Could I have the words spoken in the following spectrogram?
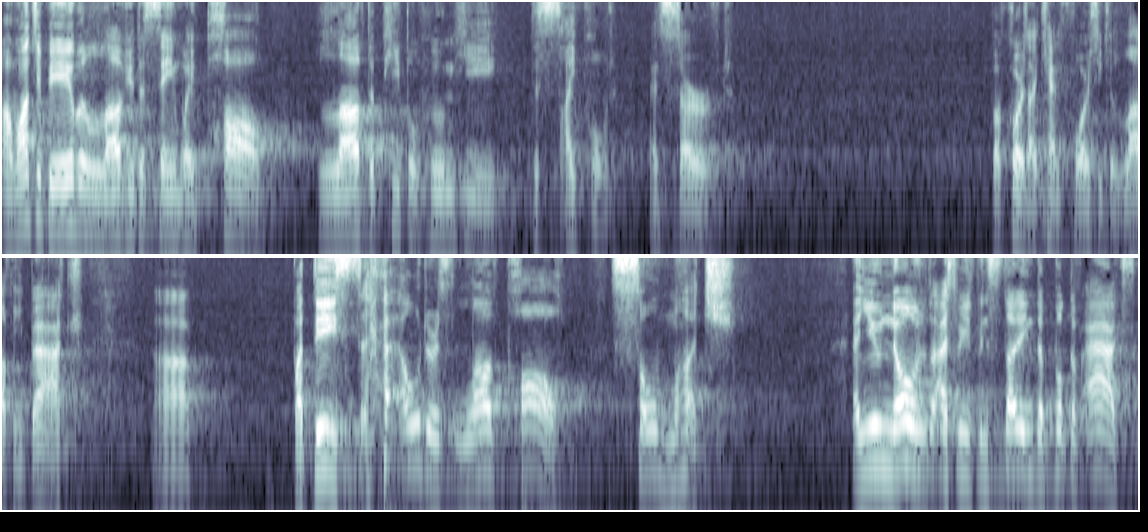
I want to be able to love you the same way Paul loved the people whom he discipled and served. But of course, I can't force you to love me back. Uh, but these elders love Paul so much. And you know, as we've been studying the book of Acts,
